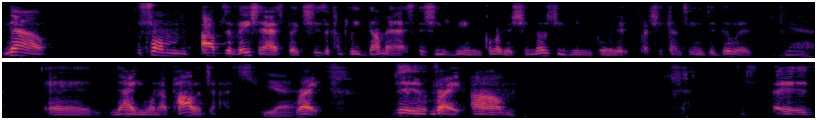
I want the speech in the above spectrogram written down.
now, from observation aspect, she's a complete dumbass because she's being recorded. She knows she's being recorded, but she continued to do it. yeah, And now you want to apologize, yeah. right? Right. Um. it-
